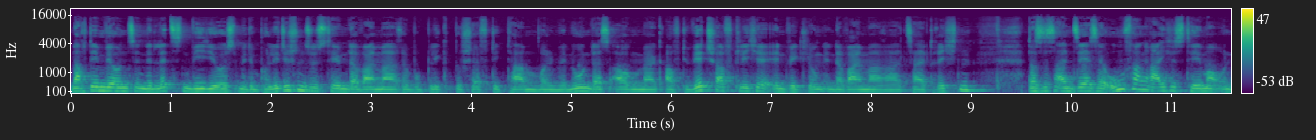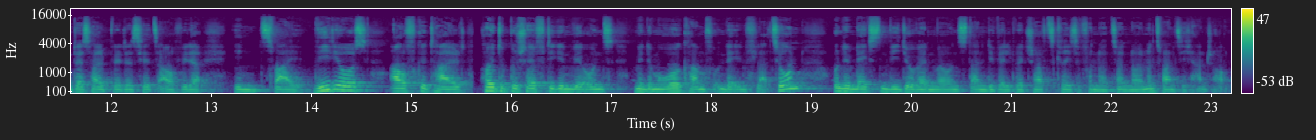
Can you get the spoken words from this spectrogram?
Nachdem wir uns in den letzten Videos mit dem politischen System der Weimarer Republik beschäftigt haben, wollen wir nun das Augenmerk auf die wirtschaftliche Entwicklung in der Weimarer Zeit richten. Das ist ein sehr, sehr umfangreiches Thema und deshalb wird es jetzt auch wieder in zwei Videos aufgeteilt. Heute beschäftigen wir uns mit dem Ruhrkampf und der Inflation und im nächsten Video werden wir uns dann die Weltwirtschaftskrise von 1929 anschauen.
